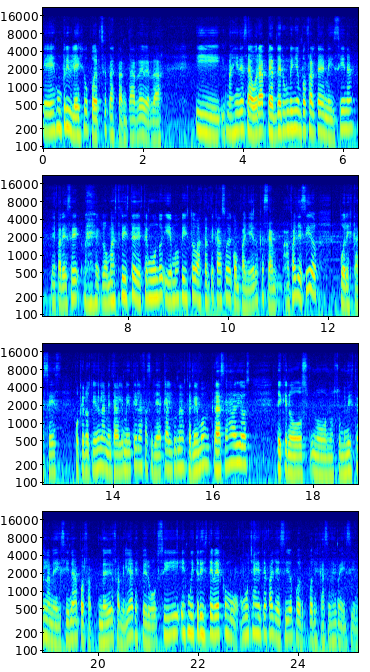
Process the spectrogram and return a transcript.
Es un privilegio poderse trasplantar de verdad. Y imagínense ahora perder un riñón por falta de medicina, me parece lo más triste de este mundo y hemos visto bastante casos de compañeros que se han, han fallecido por escasez, porque no tienen lamentablemente la facilidad que algunos tenemos, gracias a Dios, de que nos, nos suministren la medicina por medio de familiares, pero sí es muy triste ver como mucha gente ha fallecido por, por escasez de medicina.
